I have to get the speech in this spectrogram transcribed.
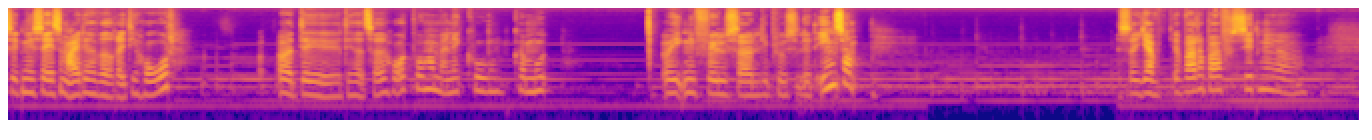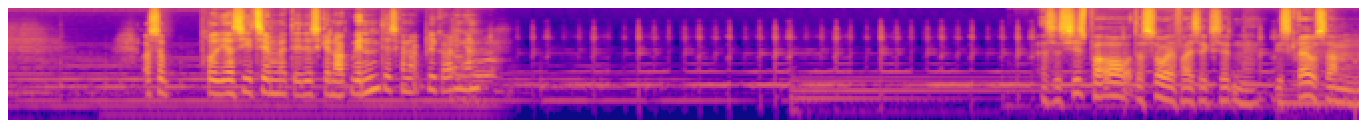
Sydney sagde til mig, at det har været rigtig hårdt, og det, det havde taget hårdt på ham, at man ikke kunne komme ud. Og egentlig følte sig lige pludselig lidt ensom. Så jeg, jeg var der bare for Sydney, og, og så prøvede jeg at sige til ham, at det, det skal nok vende, det skal nok blive godt igen. Altså sidste par år, der så jeg faktisk ikke Sydney. Vi skrev sammen,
